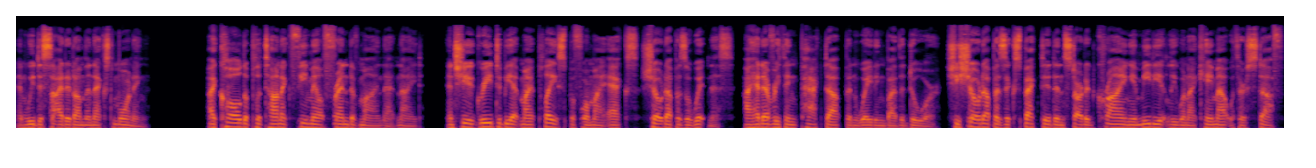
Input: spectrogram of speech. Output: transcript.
and we decided on the next morning. I called a platonic female friend of mine that night, and she agreed to be at my place before my ex showed up as a witness. I had everything packed up and waiting by the door. She showed up as expected and started crying immediately when I came out with her stuff,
